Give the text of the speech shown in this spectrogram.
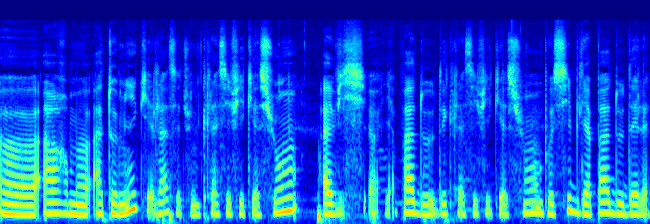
euh, armes atomiques, là, c'est une classification à vie. Il n'y a pas de déclassification possible, il n'y a pas de délai.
